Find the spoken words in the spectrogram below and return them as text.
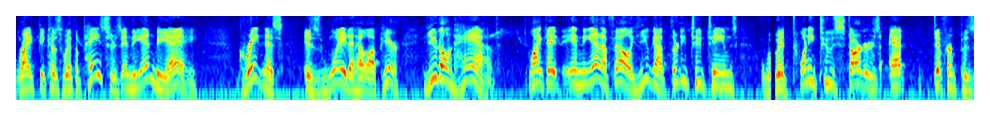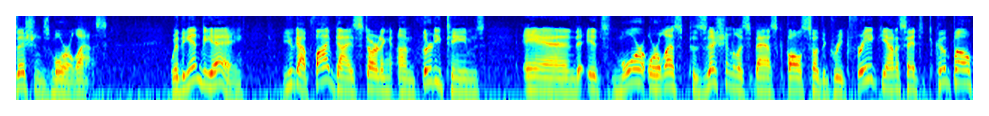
right? Because with the Pacers in the NBA, greatness is way to hell up here. You don't have, like in the NFL, you got 32 teams with 22 starters at different positions, more or less. With the NBA, you got five guys starting on 30 teams, and it's more or less positionless basketball. So the Greek Freak, Giannis Antetokounmpo,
